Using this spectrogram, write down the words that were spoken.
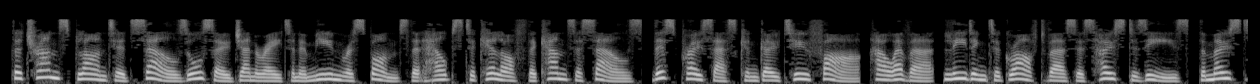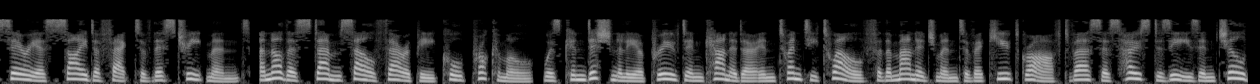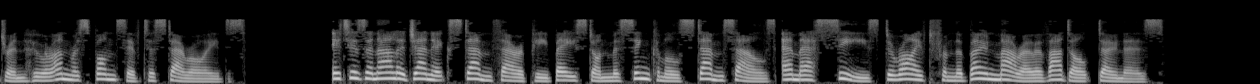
The transplanted cells also generate an immune response that helps to kill off the cancer cells. This process can go too far, however, leading to graft versus host disease, the most serious side effect of this treatment. Another stem cell therapy called Prochymal was conditionally approved in Canada in 2012 for the management of acute graft versus host disease in children who are unresponsive to steroids. It is an allogenic stem therapy based on mesenchymal stem cells MSCs derived from the bone marrow of adult donors.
